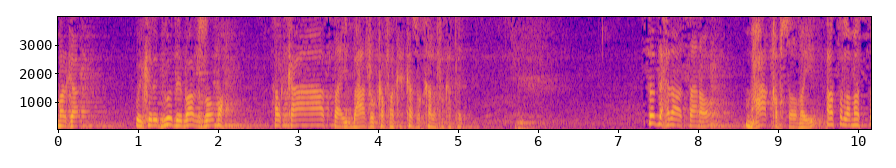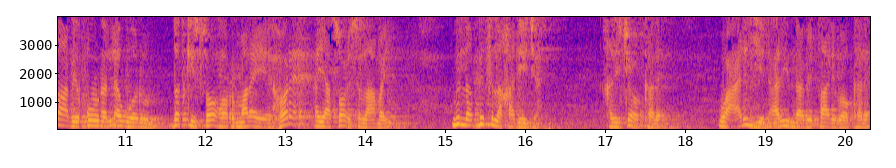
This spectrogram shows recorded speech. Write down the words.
Marka way kala duwantahay baashu sooma halkaasay bahashu ka soo kala fakatay. Saddexdaa sano maxaa qabsoomay? Aslama asaabiquuna alwaluun dadkii soo hormaray hore ayaa soo islaamay. Mila khadiija. Khadiijo oo kale. Wa caliyin caliy bni abi aalib oo kale.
